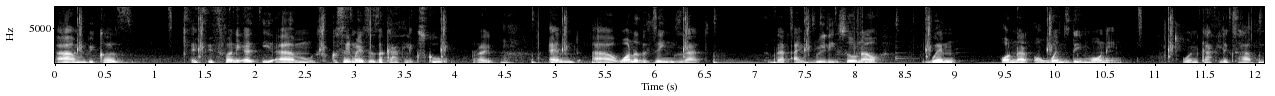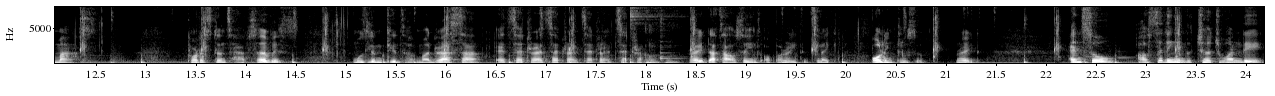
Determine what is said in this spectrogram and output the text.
Um, because it's, it's funny. Uh, um, St. Mary's is a Catholic school, right? And uh, one of the things that that I really so now when on a, on Wednesday morning, when Catholics have mass, Protestants have service, Muslim kids have madrasa, etc., etc., etc., etc. Right? That's how saints operate. It's like all inclusive, right? And so I was sitting in the church one day,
